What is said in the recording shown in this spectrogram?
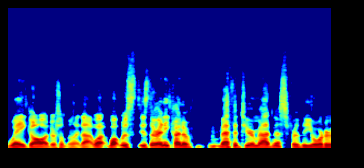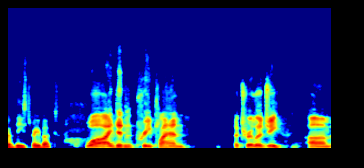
way, God or something like that? What what was? Is there any kind of method to your madness for the order of these three books? Well, I didn't pre-plan a trilogy. Um,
